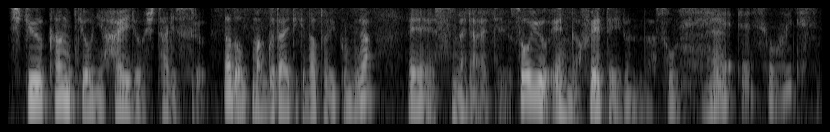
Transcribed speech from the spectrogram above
地球環境に配慮したりするなど、まあ、具体的な取り組みが、えー進められているそういう園が増えているんだそうですね。ええすごいです。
